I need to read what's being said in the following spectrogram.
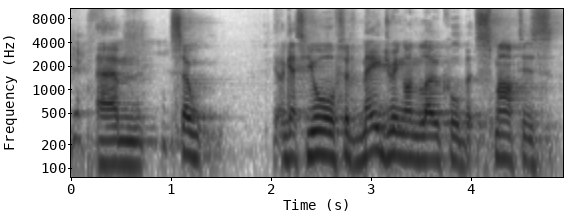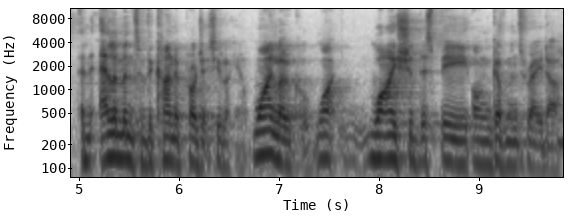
Yes. Um, so I guess you're sort of majoring on local, but smart is an element of the kind of projects you're looking at. Why local? Why, why should this be on government's radar?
